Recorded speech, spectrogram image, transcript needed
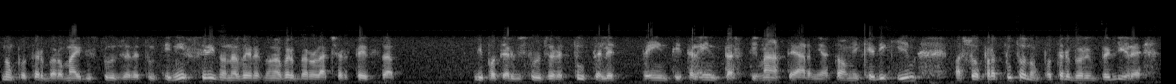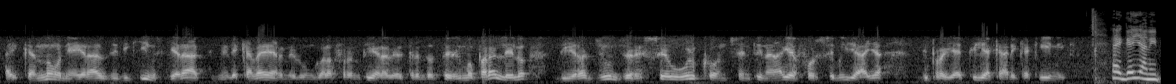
non potrebbero mai distruggere tutti i missili, non, avere, non avrebbero la certezza di poter distruggere tutte le 20-30 stimate armi atomiche di Kim, ma soprattutto non potrebbero impedire ai cannoni ai razzi di Kim schierati nelle caverne lungo la frontiera del 38 parallelo di raggiungere Seoul con centinaia, forse migliaia di proiettili a carica chimica. Eh, Gaiani,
